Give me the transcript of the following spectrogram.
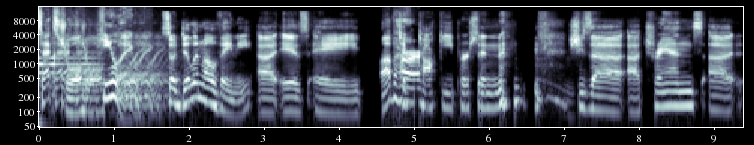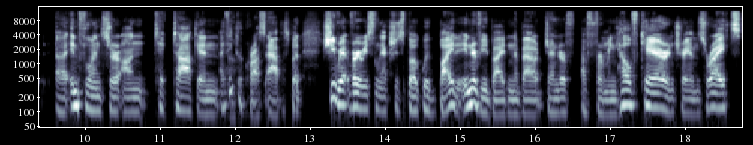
Textual healing. So Dylan Mulvaney uh, is a Love her. TikToky person. She's a, a trans uh, uh, influencer on TikTok and I think across apps. But she re- very recently actually spoke with Biden, interviewed Biden about gender affirming healthcare and trans rights.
